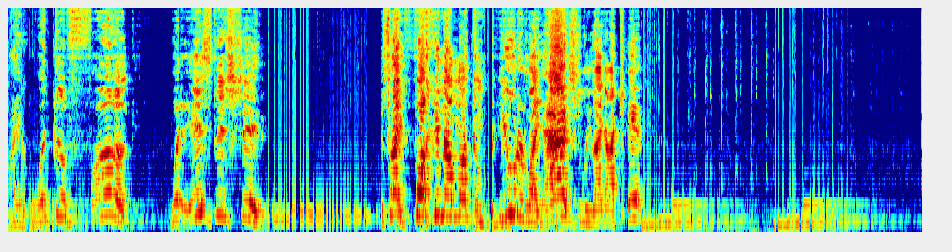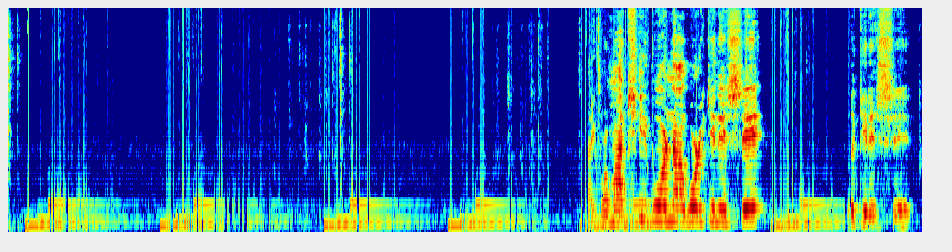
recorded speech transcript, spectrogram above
Like, what the fuck? What is this shit? It's like fucking up my computer, like, actually, like, I can't... Like, bro, my keyboard not working and shit. Look at this shit.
